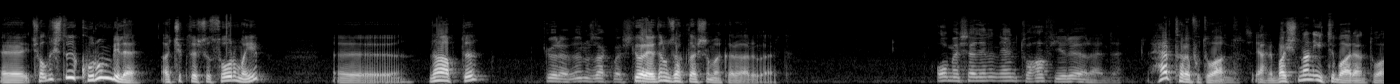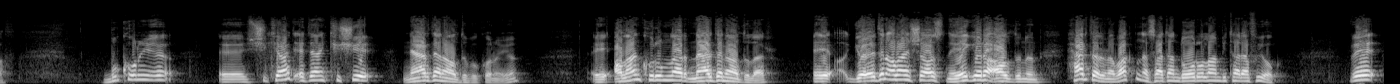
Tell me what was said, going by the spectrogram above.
e, çalıştığı kurum bile açıkçası sormayıp e, ne yaptı? Görevden uzaklaştı. Görevden uzaklaştırma kararı verdi. o meselenin en tuhaf yeri herhalde. Her tarafı tuhaf. Yani başından itibaren tuhaf. Bu konuyu e, şikayet eden kişi nereden aldı bu konuyu? E, alan kurumlar nereden aldılar? E, görevden alan şahıs neye göre aldığının her tarafına baktığında zaten doğru olan bir tarafı yok. Ve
